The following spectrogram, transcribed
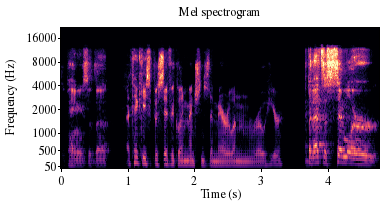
the paintings of the. i think he specifically mentions the marilyn monroe here But that's a similar.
